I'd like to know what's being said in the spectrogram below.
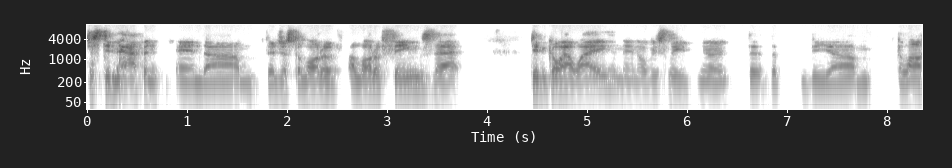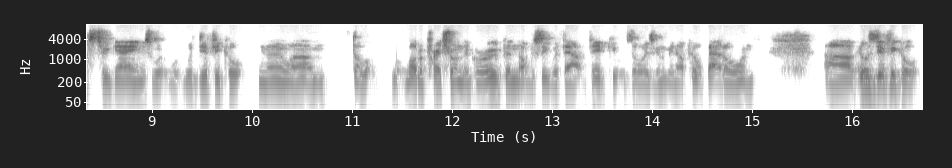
just didn't happen. And um, there's just a lot of a lot of things that didn't go our way. And then obviously, you know, the the the um, the last two games were, were difficult. You know, um, the, a lot of pressure on the group, and obviously without Vic, it was always going to be an uphill battle, and uh, it was difficult.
